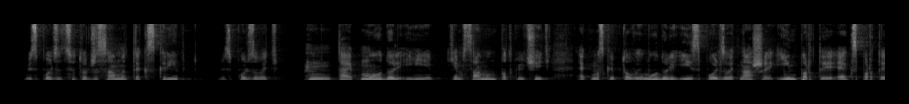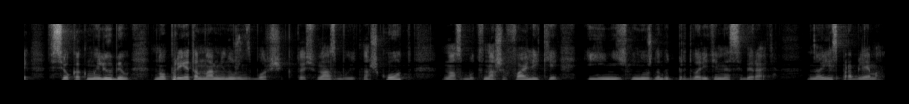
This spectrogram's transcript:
использовать все тот же самый TextScript, использовать type модуль и тем самым подключить ECMAScript модули и использовать наши импорты, экспорты, все как мы любим, но при этом нам не нужен сборщик. То есть у нас будет наш код, у нас будут наши файлики, и их не нужно будет предварительно собирать. Но есть проблема.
